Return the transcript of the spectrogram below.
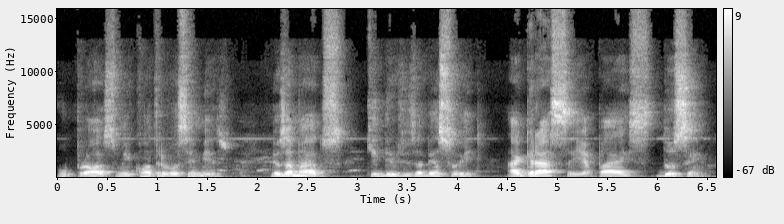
o próximo e contra você mesmo. Meus amados, que Deus lhes abençoe. A graça e a paz do Senhor.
